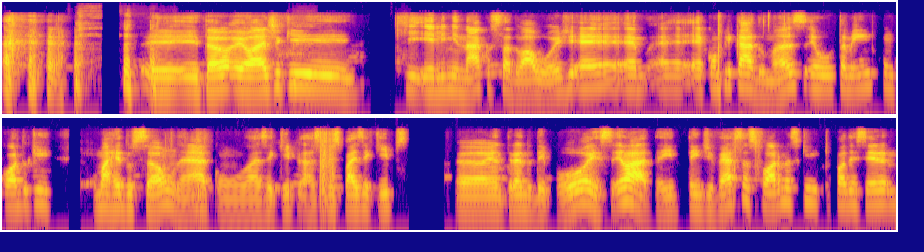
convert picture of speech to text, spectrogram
e, então, eu acho que, que eliminar com o estadual hoje é, é, é, é, complicado, mas eu também concordo que uma redução, né, com as equipes, as principais equipes uh, entrando depois, sei lá, tem, tem diversas formas que, que podem ser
